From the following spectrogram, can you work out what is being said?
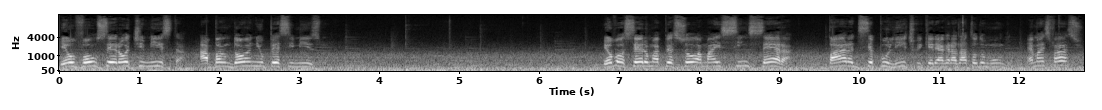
Eu vou ser otimista, abandone o pessimismo. Eu vou ser uma pessoa mais sincera. Para de ser político e querer agradar todo mundo. É mais fácil.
